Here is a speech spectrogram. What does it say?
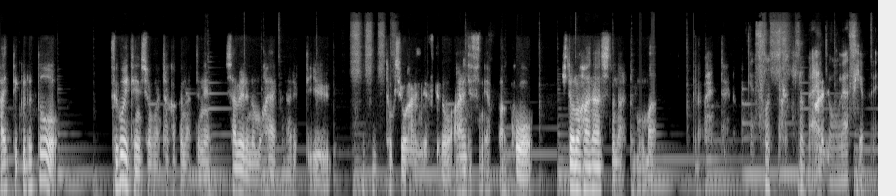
入ってくると、すごいテンションが高くなってね、喋るのも早くなるっていう 特徴があるんですけど、あれですね、やっぱこう、人の話となるともう、まあ、ないみたいな。いや、そんなことないと思いますけどね。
